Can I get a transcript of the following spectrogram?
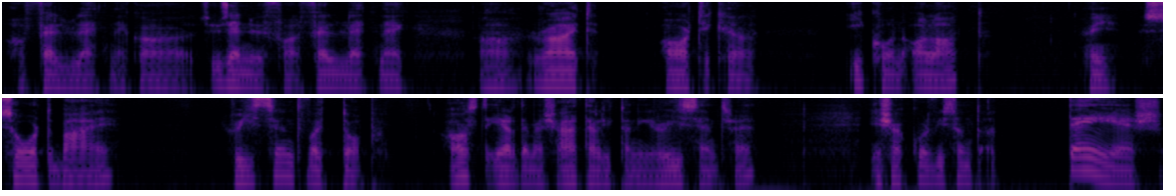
a felületnek, az üzenőfal felületnek, a Write Article ikon alatt, hogy Sort by, Recent vagy Top. Azt érdemes átállítani Recentre, és akkor viszont a teljes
